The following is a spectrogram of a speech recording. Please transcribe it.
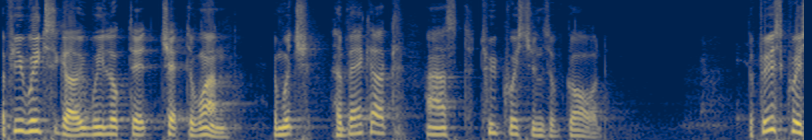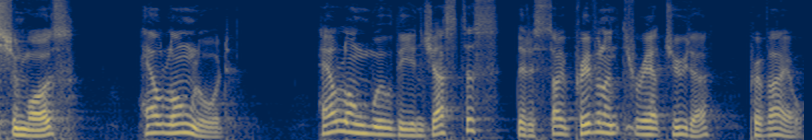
A few weeks ago, we looked at chapter 1, in which Habakkuk asked two questions of God. The first question was, How long, Lord? How long will the injustice that is so prevalent throughout Judah prevail?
